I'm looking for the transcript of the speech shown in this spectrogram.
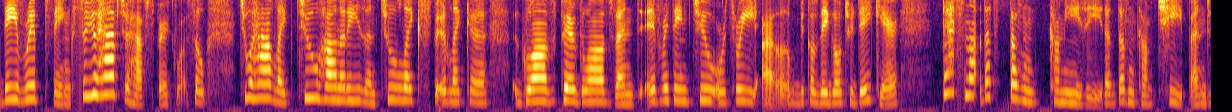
they rip things so you have to have spare clothes. So to have like two halaris and two like spare like uh, glove pair gloves and everything two or three uh, because they go to daycare that's not that doesn't come easy that doesn't come cheap and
